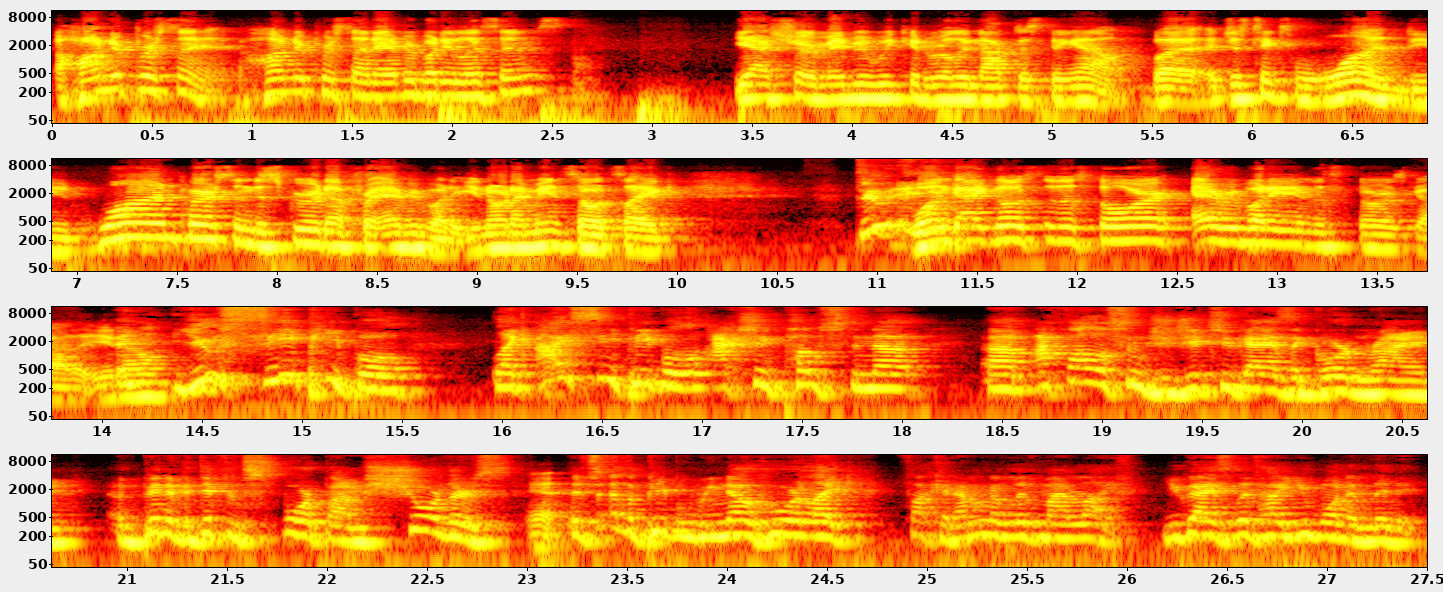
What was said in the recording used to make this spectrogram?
100%, 100% everybody listens, yeah, sure, maybe we could really knock this thing out. But it just takes one, dude, one person to screw it up for everybody. You know what I mean? So it's like, dude, one guy goes to the store, everybody in the store's got it. You know? You see people like I see people actually posting up. Um, I follow some jiu-jitsu guys like Gordon Ryan, a bit of a different sport, but I'm sure there's yeah. there's other people we know who are like, "Fuck it, I'm gonna live my life. You guys live how you want to live it."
